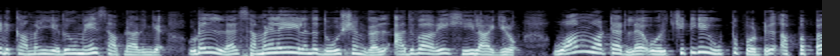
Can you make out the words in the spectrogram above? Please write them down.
எடுக்காமல் எதுவுமே சாப்பிடாதீங்க. உடலில் சமநிலையை இழந்த தோஷங்கள் அதுவாகவே ஹீல் ஆகிரும். வார்ம் வாட்டரில் ஒரு சிட்டிகை உப்பு போட்டு அப்பப்போ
